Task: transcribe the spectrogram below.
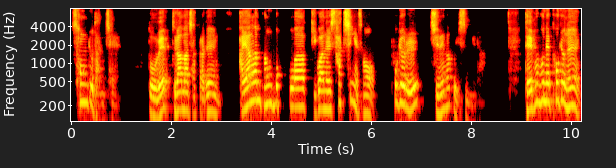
성교단체, 또 웹 드라마 작가 등 다양한 방법과 기관을 사칭해서 포교를 진행하고 있습니다. 대부분의 포교는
